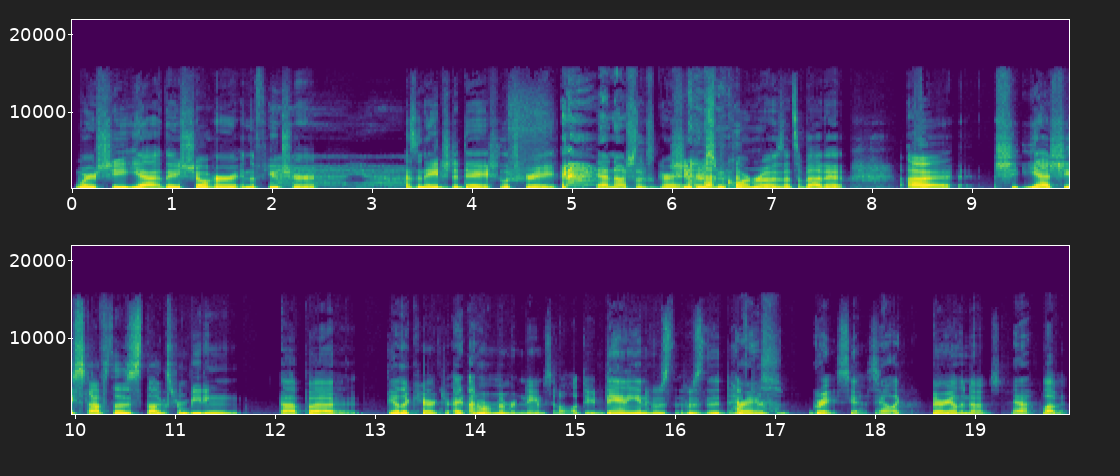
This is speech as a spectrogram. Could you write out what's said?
where she, yeah, they show her in the future. hasn't aged a day. She looks great. Yeah, no, she looks great. she grew some cornrows. That's about it. Uh, she yeah, she stops those thugs from beating up uh the other character. I, I don't remember names at all, dude. Danny and who's who's the Grace. Grace, yes, yeah, like very on the nose. yeah. Love it.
